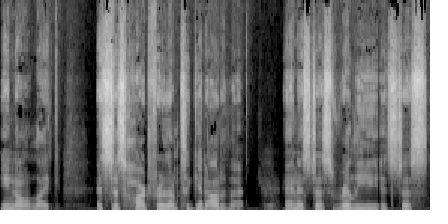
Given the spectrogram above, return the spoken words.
You know, like it's just hard for them to get out of that and it's just really it's just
